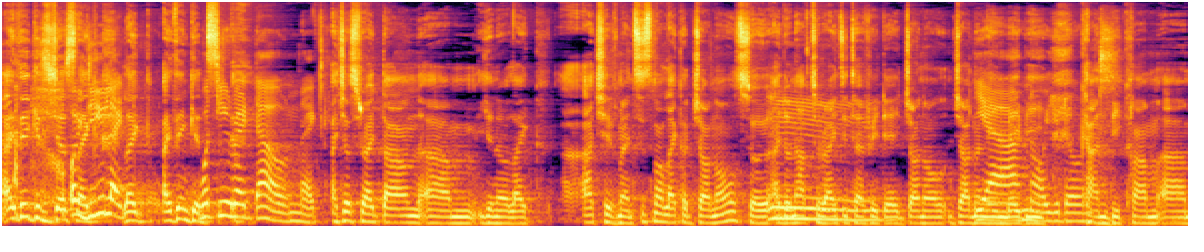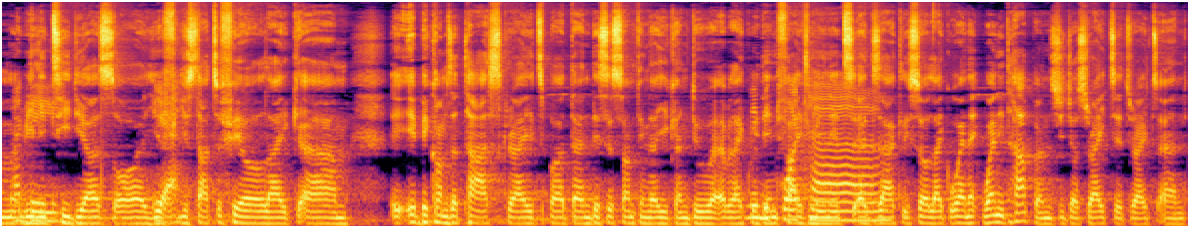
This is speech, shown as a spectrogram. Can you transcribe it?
I think it's just Or like do you like- like I think it's. What do you write down? Like, I just write down, um, you know, like achievements. It's not like a journal, so I don't have to write it every day. Journal, journaling Yeah, maybe no, can become um, really tedious, or you, Yeah. you start to feel like um, it, it becomes a task, right? But then this is something that you can do uh, like Maybe within five minutes, exactly. So like when it, when it happens, you just write it, right? And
